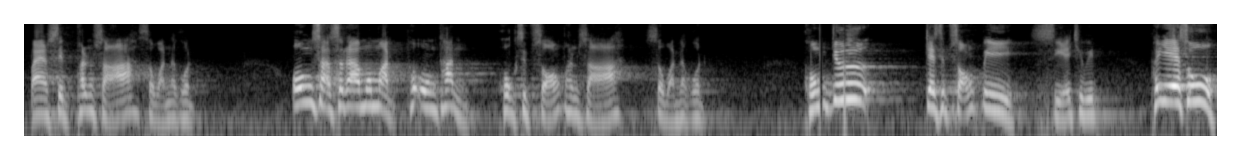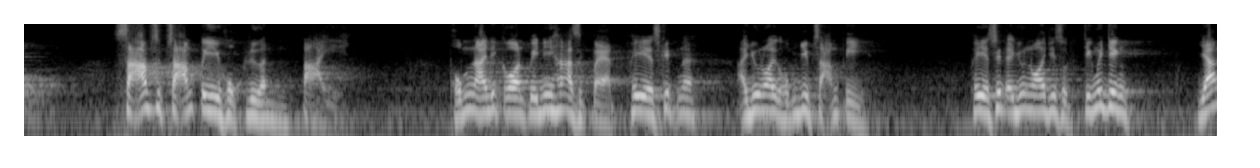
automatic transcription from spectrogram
80พรรษาสวรรคต องค์ศาสดามุฮัมมัด พระองค์ท่าน 62พรรษาสวรรคต คงจื้อ 72 ปีเสียชีวิต พระเยซู 33 ปี 6 เดือนตาย ผมนายนิกรปีนี้ 58 พระเยซูคริสต์นะอายุน้อยกว่าผม 23 ปี พระเยซูคริสต์อายุน้อยที่สุด จริงไม่จริง ยัง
